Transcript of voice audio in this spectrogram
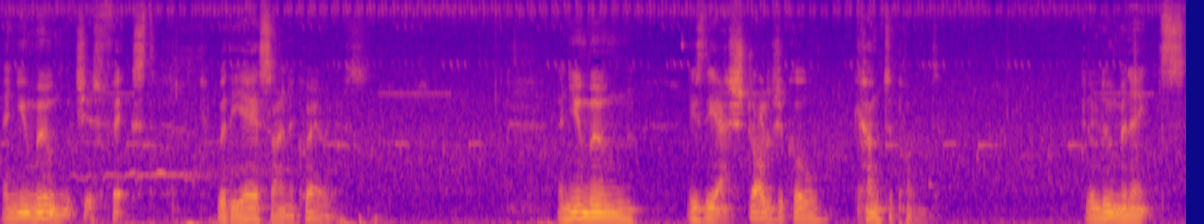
a new moon which is fixed with the air sign Aquarius. A new moon is the astrological counterpoint. It illuminates,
